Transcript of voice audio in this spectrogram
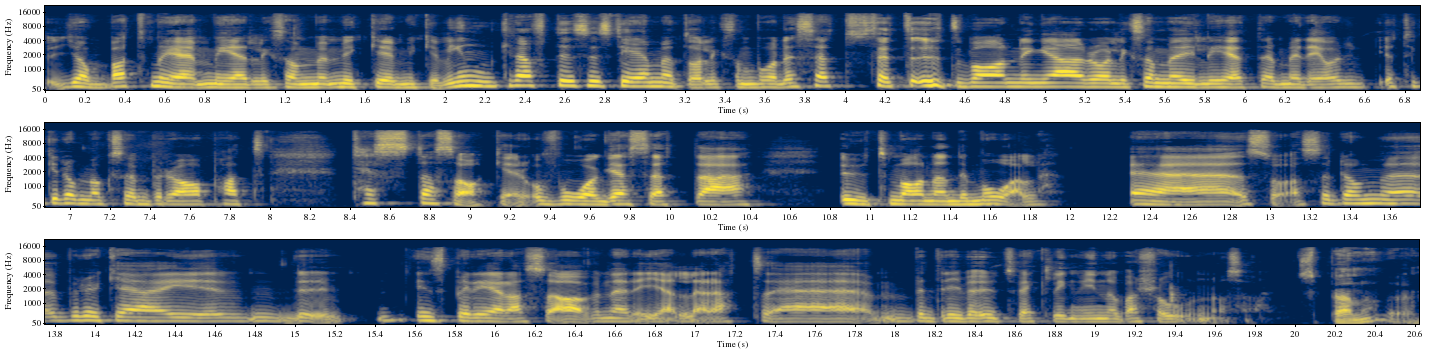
jobbat med, med liksom mycket, mycket vindkraft i systemet och liksom både sett, sett utmaningar och liksom möjligheter med det. Och jag tycker de också är bra på att testa saker och våga sätta utmanande mål. Eh, så, så de eh, brukar jag eh, inspireras av när det gäller att bedriva utveckling och innovation och så. Spännande.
